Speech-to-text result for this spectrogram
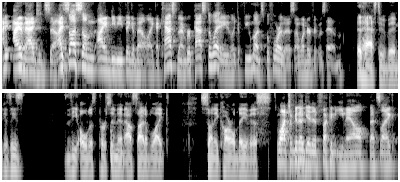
I, I imagine so. I saw some IMDb thing about like a cast member passed away like a few months before this. I wonder if it was him. it has to have been because he's the oldest person in outside of like Sonny Carl Davis. Watch, I'm gonna get a fucking email that's like,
